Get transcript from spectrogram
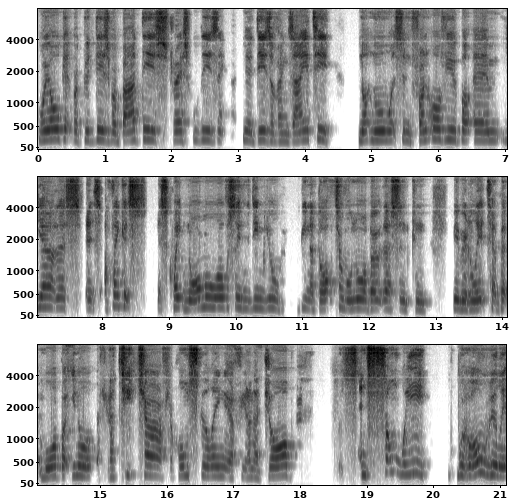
we all get our good days, our bad days, stressful days, you know, days of anxiety, not knowing what's in front of you. But um, yeah, this it's. I think it's it's quite normal. Obviously, Nadeem, you being a doctor will know about this and can maybe relate to it a bit more. But you know, if you're a teacher, if you're homeschooling, if you're in a job, in some way, we're all really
